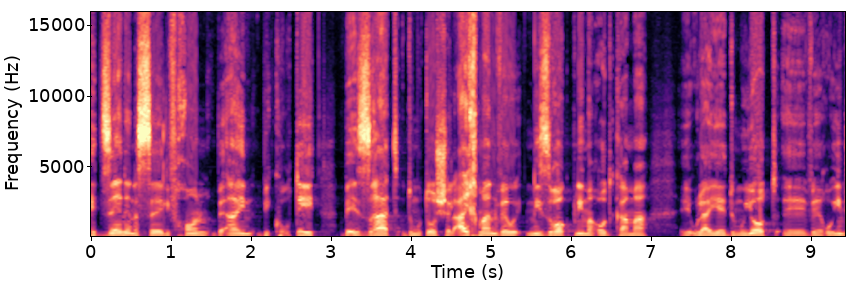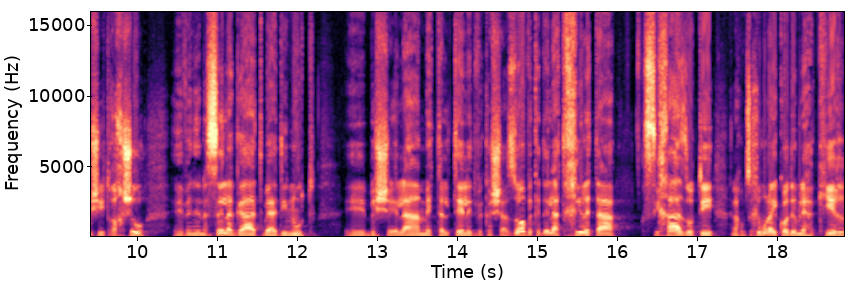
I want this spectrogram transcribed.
את זה ננסה לבחון בעין ביקורתית בעזרת דמותו של אייכמן ונזרוק פנימה עוד כמה אה, אולי דמויות אה, ואירועים שהתרחשו אה, וננסה לגעת בעדינות בשאלה מטלטלת וקשה זו וכדי להתחיל את השיחה הזאת אנחנו צריכים אולי קודם להכיר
